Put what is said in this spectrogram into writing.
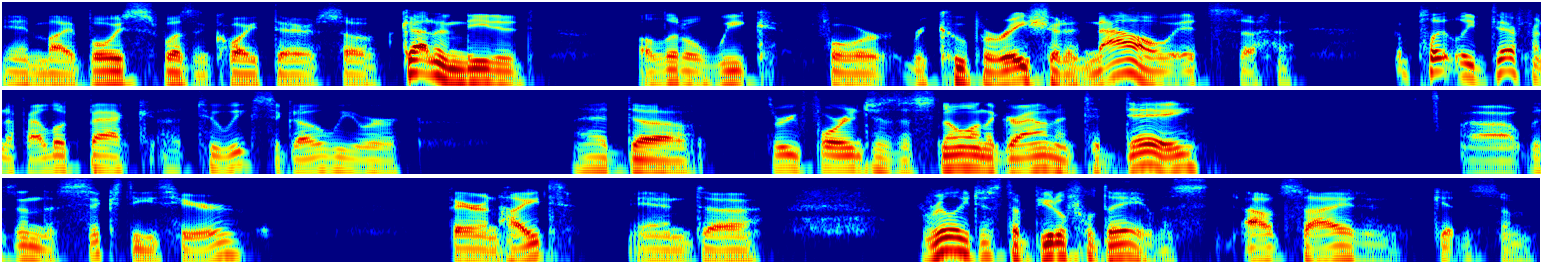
And my voice wasn't quite there. So kind of needed a little week for recuperation. And now it's, uh, completely different. If I look back uh, two weeks ago, we were, I had uh, three, four inches of snow on the ground. And today uh, it was in the 60s here, Fahrenheit. And uh, really just a beautiful day. It was outside and getting some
